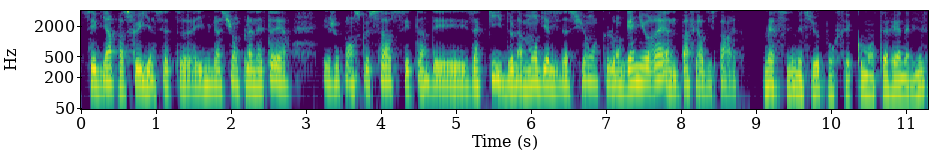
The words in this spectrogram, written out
c'est bien parce qu'il y a cette euh, émulation planétaire. Et je pense que ça, c'est un des acquis de la mondialisation que l'on gagnerait à ne pas faire disparaître. Merci messieurs pour ces commentaires et analyses.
